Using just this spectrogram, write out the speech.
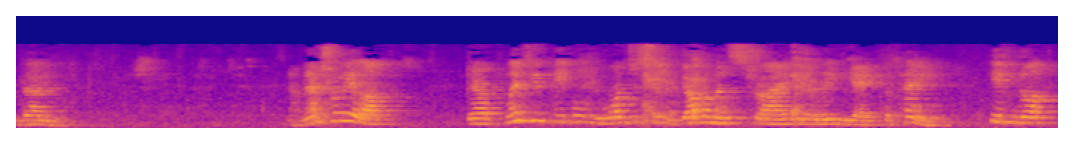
value. Now, naturally enough, there are plenty of people who want to see governments try and alleviate the pain, if not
